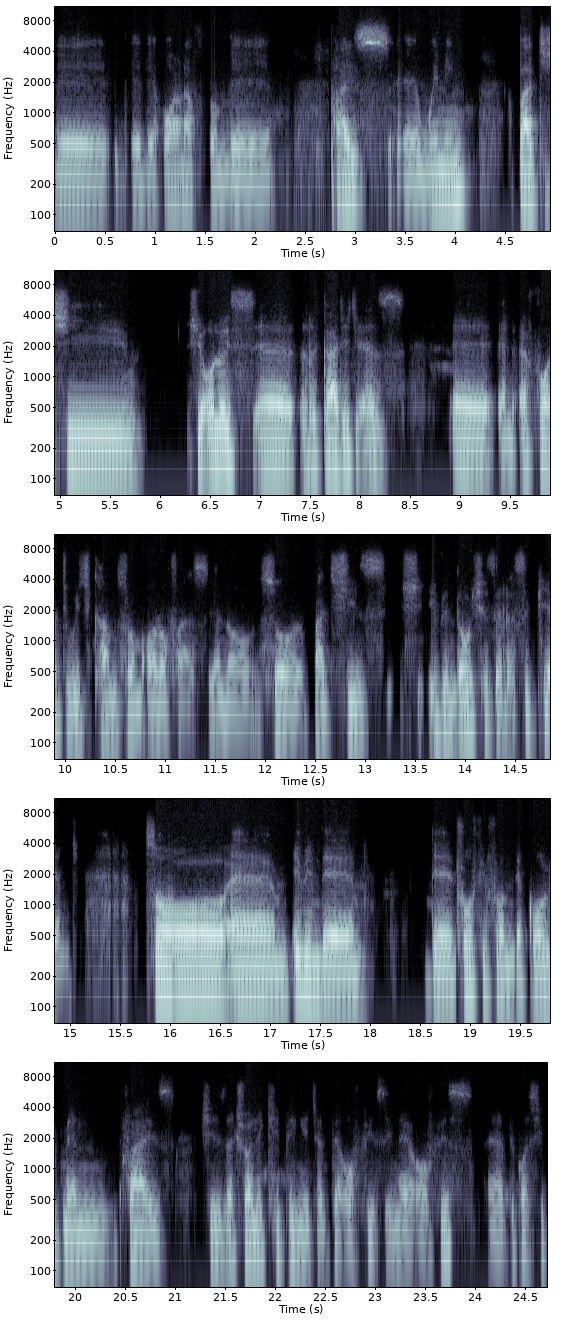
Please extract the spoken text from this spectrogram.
the, the, the honor from the prize uh, winning, but she she always uh, regarded as uh, an effort which comes from all of us, you know. So, but she's she, even though she's a recipient, so um, even the the trophy from the Goldman Prize, she's actually keeping it at the office in her office uh, because she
